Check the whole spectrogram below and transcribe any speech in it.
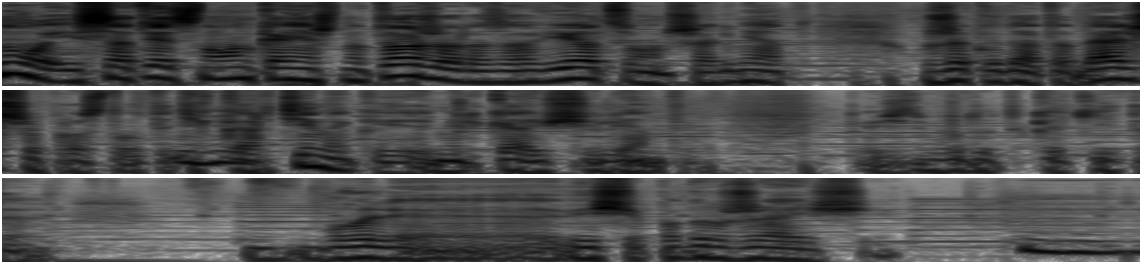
Ну и, соответственно, он, конечно, тоже разовьется, он шагнет уже куда-то дальше, просто вот этих Мгм. картинок и мелькающей ленты. То есть будут какие-то более вещи погружающие. Мгм.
